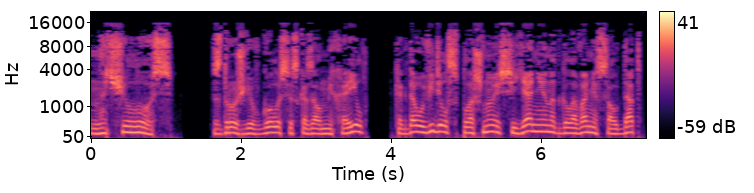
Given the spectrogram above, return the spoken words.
«Началось!» — с дрожью в голосе сказал Михаил, когда увидел сплошное сияние над головами солдат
